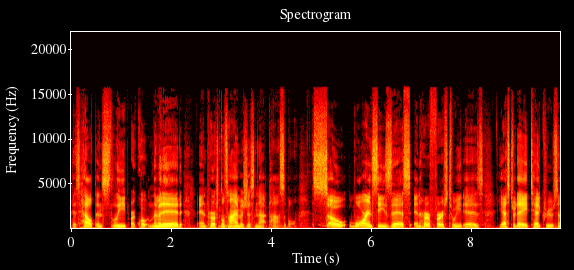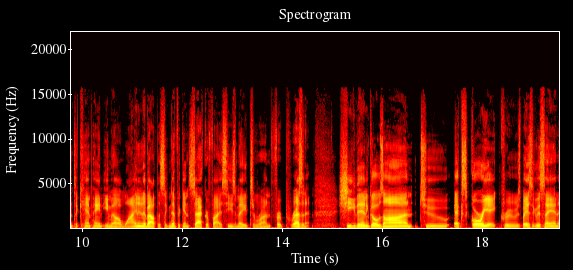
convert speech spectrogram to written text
His health and sleep are quote limited, and personal time is just not possible. So Warren sees this, and her first tweet is Yesterday, Ted Cruz sent a campaign email whining about the significant sacrifice he's made to run for president. She then goes on to excoriate Cruz, basically saying,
